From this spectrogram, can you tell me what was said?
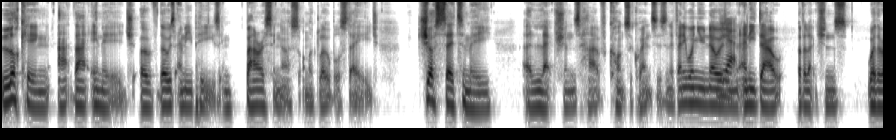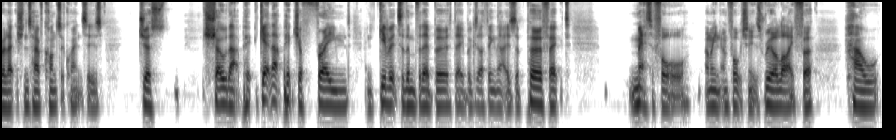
looking at that image of those MEPs embarrassing us on the global stage just said to me, elections have consequences. And if anyone you know is Yeah. in any doubt of elections, whether elections have consequences, just show that, get that picture framed and give it to them for their birthday because I think that is a perfect metaphor. I mean, unfortunately, it's real life for how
